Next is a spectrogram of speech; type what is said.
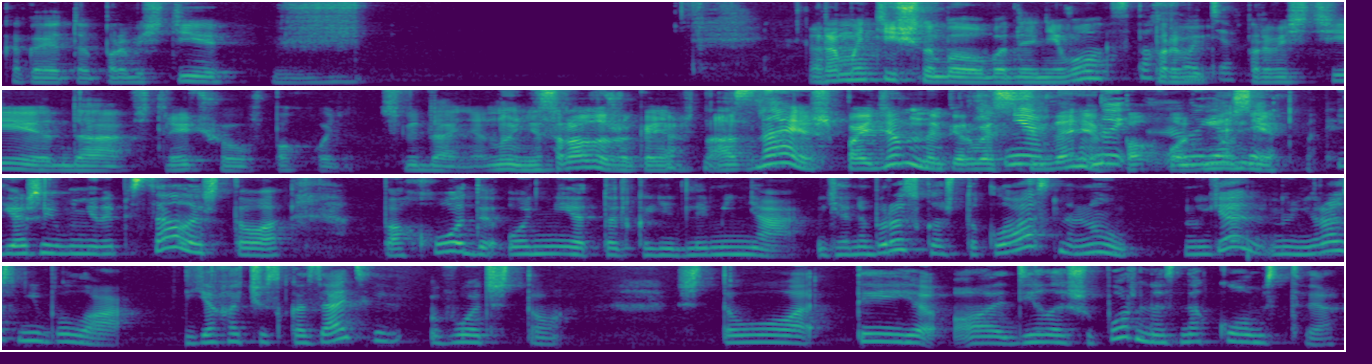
какая-то провести... Романтично было бы для него пров- провести, да, встречу в походе, свидание. Ну, не сразу же, конечно. А знаешь, пойдем на первое Нет, свидание ну, в поход. ну, я, Ну, же, нет. я же ему не написала, что походы, он нет, только не для меня. Я наоборот сказала, что классно, ну, ну я ну, ни разу не была. Я хочу сказать вот что, что ты э, делаешь упор на знакомстве.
